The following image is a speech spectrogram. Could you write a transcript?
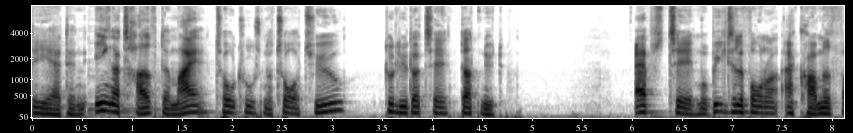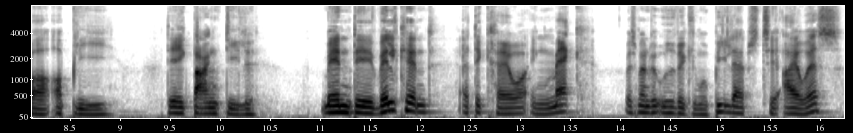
Det er den 31. maj 2022. Du lytter til .nyt. Apps til mobiltelefoner er kommet for at blive. Det er ikke bare en dille. Men det er velkendt, at det kræver en Mac, hvis man vil udvikle mobilapps til iOS.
